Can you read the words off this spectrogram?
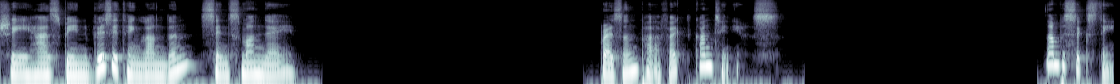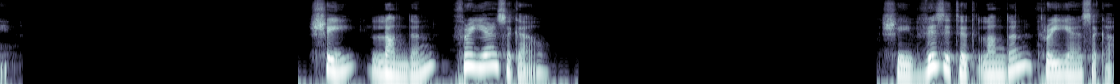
She has been visiting London since Monday. Present perfect continuous. Number 16. She, London, three years ago. She visited London three years ago.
